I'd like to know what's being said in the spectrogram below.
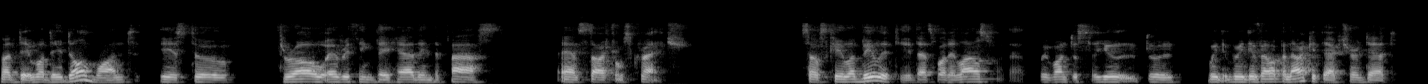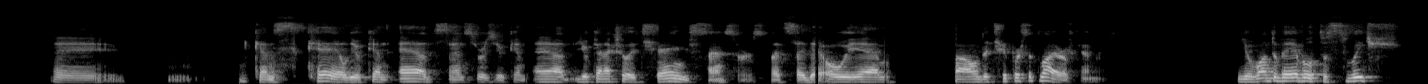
But they, what they don't want is to throw everything they had in the past and start from scratch. So scalability, that's what allows for that. We want to you to we, we develop an architecture that uh, can scale. You can add sensors. You can add. You can actually change sensors. Let's say the OEM found a cheaper supplier of cameras. You want to be able to switch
